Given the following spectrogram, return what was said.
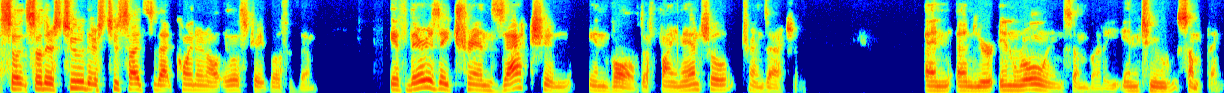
so so there's two there's two sides to that coin, and I'll illustrate both of them. If there is a transaction involved, a financial transaction, and and you're enrolling somebody into something.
